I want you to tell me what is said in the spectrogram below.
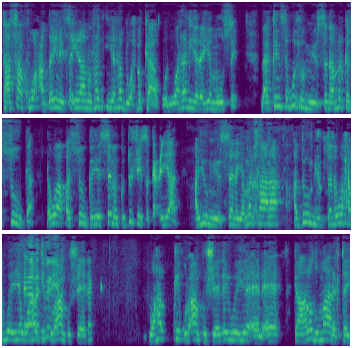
taasaa kuwa caddaynaysa inaanu rag iyo rabbi waxba ka aqoon. Waa rag yareeye muuse. Laakiinse wuxuu miirsadaa marka suugga dhawaaqa suugga iyo sabanka dushiisa ka ciyaar ayuu miirsanaya. Markaana hadduu miirsado waxa weeye waa halkii qur'aanku sheegay. Waa halkii qur'aanku sheegay weeye ee gaaladu maaragtay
